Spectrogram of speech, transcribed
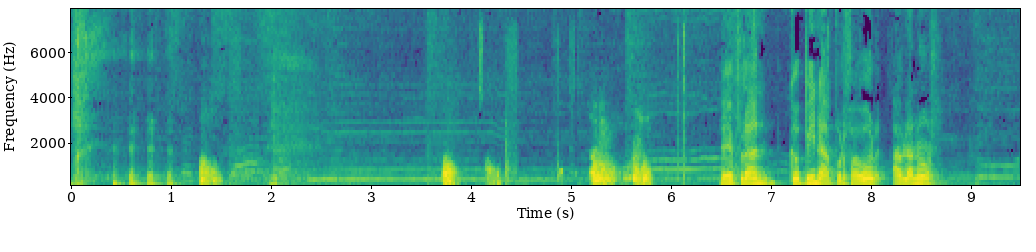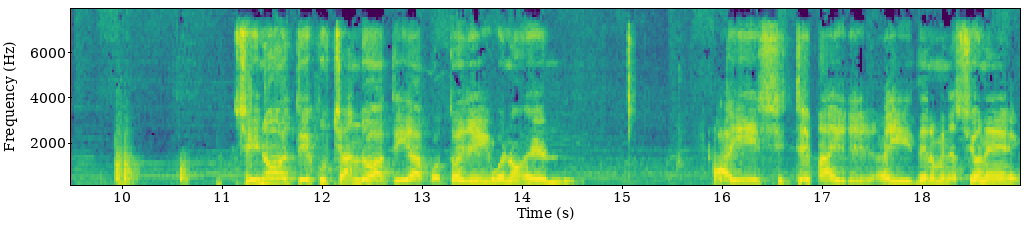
eh, Fran, ¿qué opinas? Por favor, háblanos. Sí, no, estoy escuchando a ti, apóstol, y bueno, el, hay sistemas, hay, hay denominaciones,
